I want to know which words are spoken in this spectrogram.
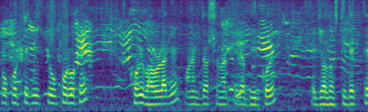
পুকুর থেকে একটু উপর ওঠে, খুবই ভালো লাগে অনেক দর্শনার্থীরা ভিড় করে এই জলহস্তি দেখতে।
